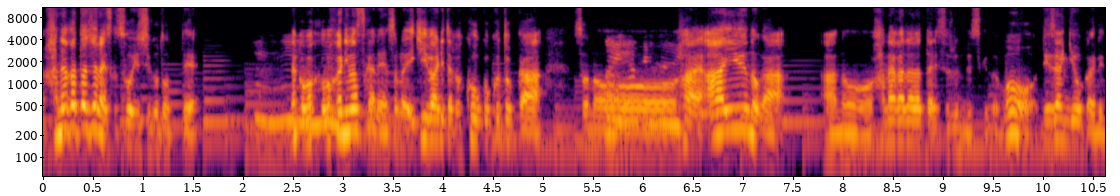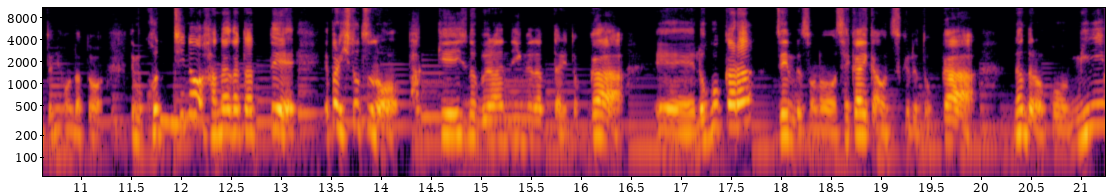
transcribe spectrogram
花形じゃないですか、そういう仕事って。うんなんかわわかりますかね、その駅張りとか広告とか、その、はい、ああいうのが、あの花形だったりするんですけども、デザイン業界で言うと日本だと。でもこっちの花形って、やっぱり一つのパッケージのブランディングだったりとか、えーロゴから全部その世界観を作るとか、なんだろう、こうミニ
